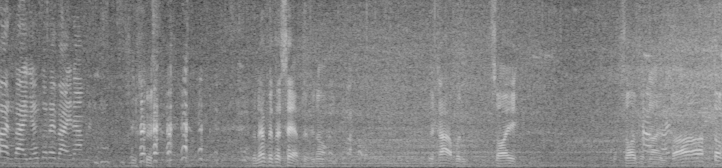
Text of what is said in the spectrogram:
บ้านใบายยังก็ได้ใบายน้ำเลย ตัวนี้เป็นแต่แซ่บเลยพี่น้องไปข้าบนซอย ซอยเป็นไงบาทต้อง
